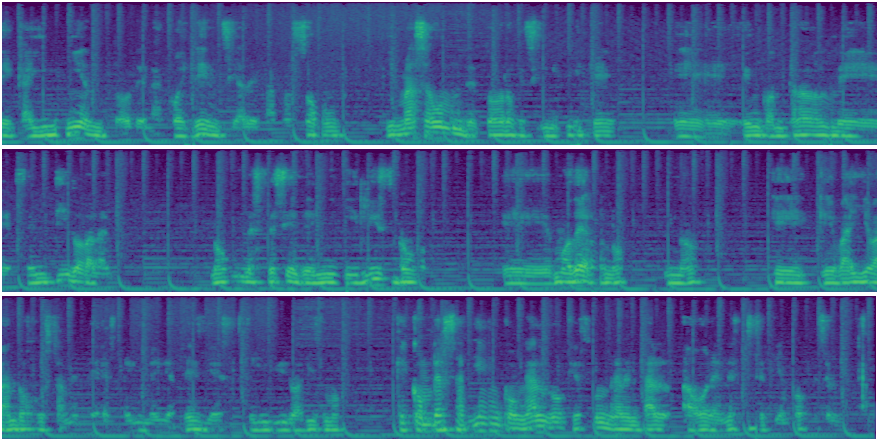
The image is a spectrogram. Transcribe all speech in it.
decaimiento de la coherencia de la razón y más aún de todo lo que signifique eh, encontrarle sentido a la vida ¿no? Una especie de nihilismo eh, moderno, ¿no? Que, que, va llevando justamente a esta inmediatez y a este individualismo que conversa bien con algo que es fundamental ahora en este tiempo, que es el mercado.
